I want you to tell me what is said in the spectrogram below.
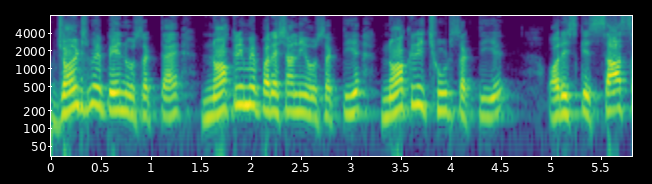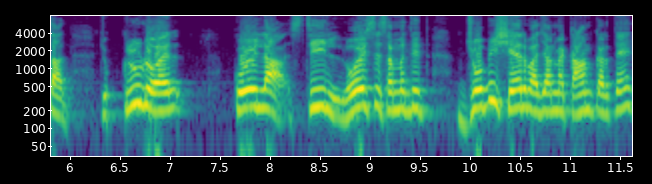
जॉइंट्स में पेन हो सकता है, नौकरी में परेशानी हो सकती है, नौकरी छूट सकती है। और इसके साथ साथ जो क्रूड ऑयल कोयला स्टील लोहे से संबंधित जो भी शेयर बाज़ार में काम करते हैं,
